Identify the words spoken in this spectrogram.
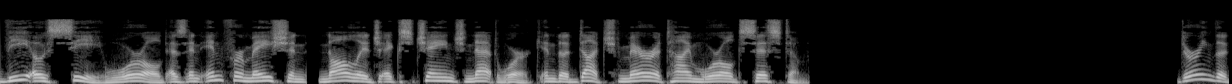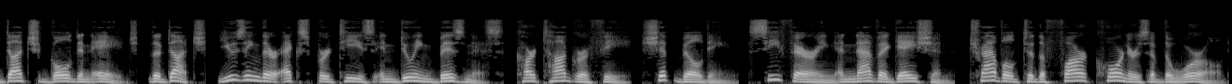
VOC World as an information, knowledge exchange network in the Dutch maritime world system During the Dutch Golden Age, the Dutch, using their expertise in doing business, cartography, shipbuilding, seafaring and navigation, travelled to the far corners of the world,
